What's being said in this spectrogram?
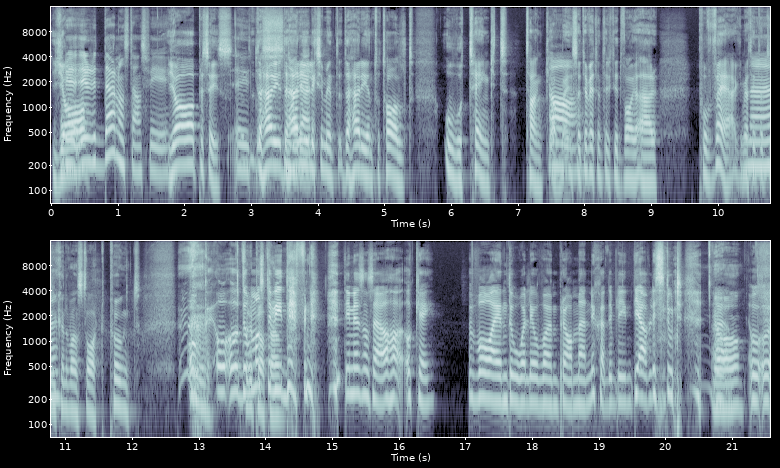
Ja, Är, det, är det där någonstans vi... ja precis. är ute Det och här, är, det här är liksom inte, det här är en totalt otänkt tanke av Ja. mig. Så att jag vet inte riktigt var jag är på väg. Men jag tänkte att Nej. det kunde vara en startpunkt. Och, och, och då måste vi definiera... Det är nästan så här, okej. Vad är en dålig och vad är en bra människa? Det blir ett jävligt stort Ja. eh, och, och,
